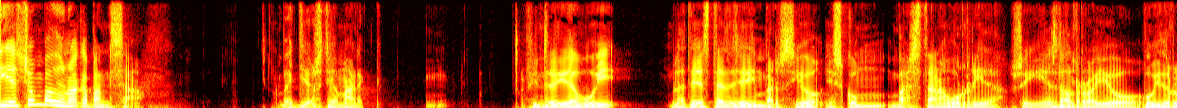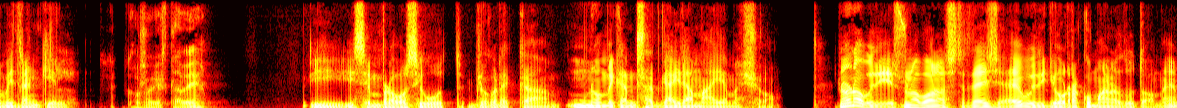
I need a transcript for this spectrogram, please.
I això em va donar que pensar vaig dir, hòstia, Marc, fins a dia d'avui la teva estratègia d'inversió és com bastant avorrida. O sigui, és del rotllo, vull dormir tranquil. Cosa que està bé. I, i sempre ho ha sigut. Jo crec que no m'he cansat gaire mai amb això. No, no, vull dir, és una bona estratègia, eh? Vull dir, jo ho recomano a tothom, eh?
